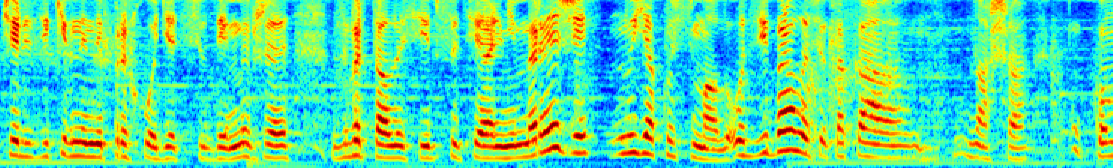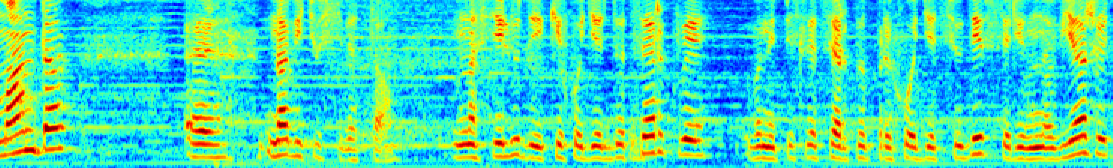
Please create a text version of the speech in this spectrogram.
через які вони не приходять сюди. Ми вже зверталися і в соціальні мережі. Ну, якось мало. От зібралася така наша команда е, навіть у свята. У нас є люди, які ходять до церкви, вони після церкви приходять сюди, все рівно в'яжуть.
